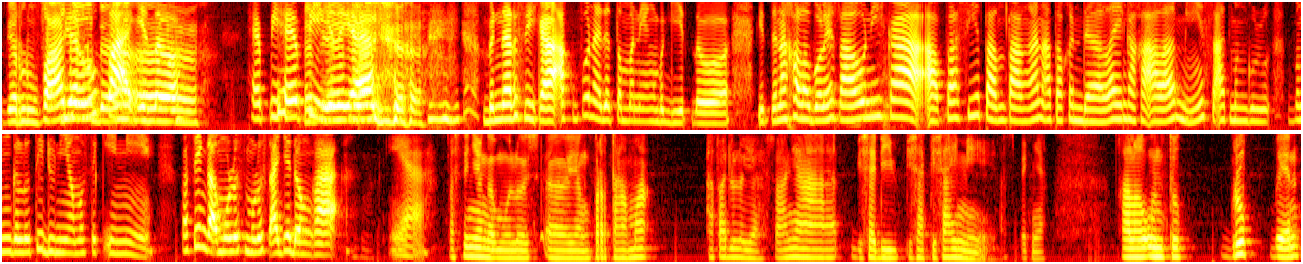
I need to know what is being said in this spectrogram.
biar lupa aja Biar udah lupa gitu. Eh, happy happy, happy gitu happy ya. aja. Benar sih kak, aku pun ada temen yang begitu. Gitu. Nah kalau boleh tahu nih kak, apa sih tantangan atau kendala yang kakak alami saat menggelu- menggeluti dunia musik ini? Pasti nggak mulus-mulus aja dong kak. Iya. pastinya nggak mulus Eh, yang pertama apa dulu ya soalnya bisa dipisah-pisahin nih aspeknya kalau untuk grup band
